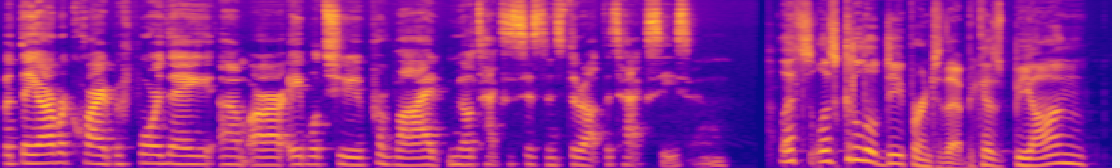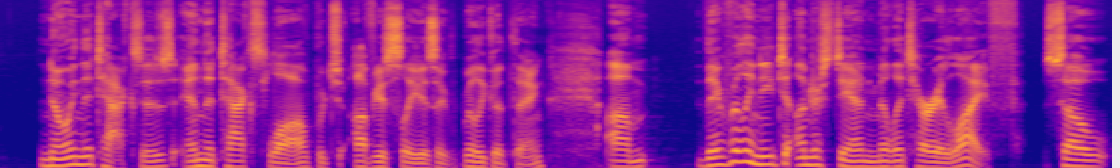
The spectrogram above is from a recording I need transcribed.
but they are required before they um, are able to provide MilTax assistance throughout the tax season. Let's let's get a little deeper into that because beyond knowing the taxes and the tax law, which obviously is a really good thing, um, they really need to understand military life. So,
